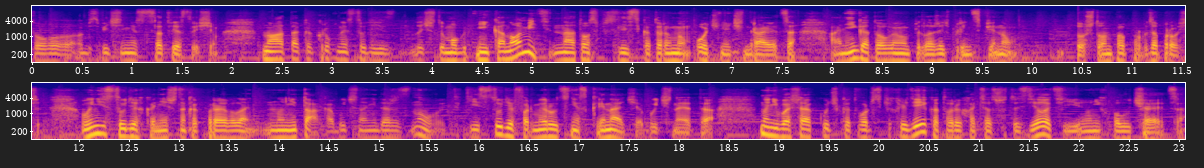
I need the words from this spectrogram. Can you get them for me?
то обеспечите мне соответствующим. Ну а так как крупные студии зачастую могут не экономить на том специалисте, который им очень-очень нравится, они готовы ему предложить, в принципе, ну, то, что он запросит. В инди-студиях, конечно, как правило, ну не так. Обычно они даже, ну, такие студии формируются несколько иначе. Обычно это, ну, небольшая кучка творческих людей, которые хотят что-то сделать, и у них получается.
